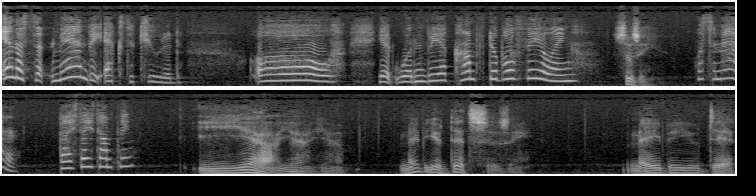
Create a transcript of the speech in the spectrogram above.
innocent man be executed? Oh, it wouldn't be a comfortable feeling. Susie. What's the matter? Did I say something? Yeah, yeah, yeah. Maybe you did, Susie. Maybe you did.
